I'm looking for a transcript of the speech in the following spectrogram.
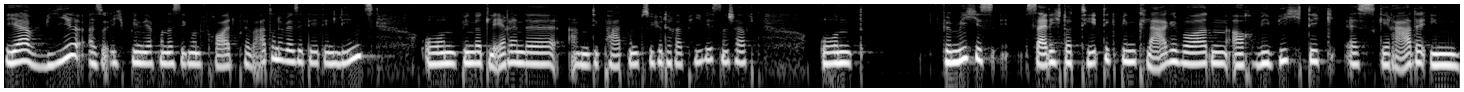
Ja, wir, also ich bin ja von der Sigmund Freud Privatuniversität in Linz und bin dort Lehrende am Department Psychotherapiewissenschaft. Und für mich ist, seit ich dort tätig bin, klar geworden, auch wie wichtig es gerade in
